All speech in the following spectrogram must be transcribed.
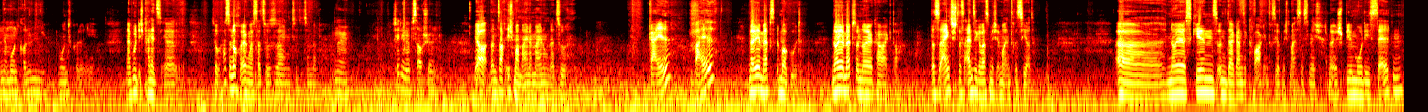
In der Mondkolonie. Mondkolonie. Na gut, ich kann jetzt. Äh, so, hast du noch irgendwas dazu zu sagen zu dieser Map? Nö. Ich finde die Map ist auch schön. Ja, dann sag ich mal meine Meinung dazu. Geil, weil neue Maps immer gut. Neue Maps und neue Charakter. Das ist eigentlich das Einzige, was mich immer interessiert. Äh, neue Skins und der ganze Quark interessiert mich meistens nicht. Neue Spielmodi selten.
